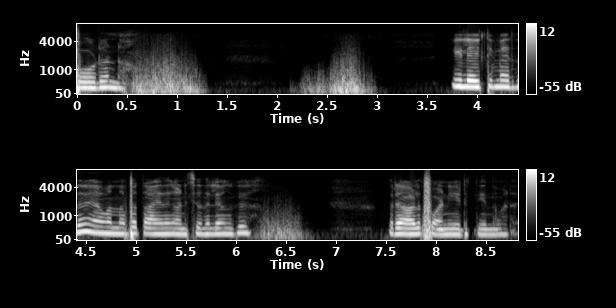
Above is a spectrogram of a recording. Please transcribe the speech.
ബോർഡ് ഉണ്ടോ ഈ ലൈറ്റ് മരുന്ന് ഞാൻ വന്നപ്പോൾ താഴ്ന്ന് കാണിച്ചു തന്നില്ല ഞങ്ങൾക്ക് ഒരാൾ പണിയെടുത്തിരുന്നു ഇവിടെ.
